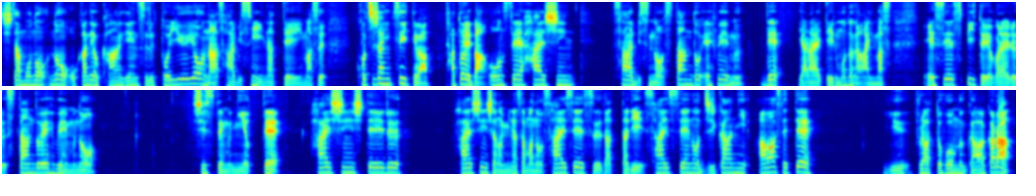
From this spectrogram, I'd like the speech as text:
したもののお金を還元するというようなサービスになっています。こちらについては、例えば音声配信サービスのスタンド FM でやられているものがあります。SSP と呼ばれるスタンド FM のシステムによって配信している配信者の皆様の再生数だったり再生の時間に合わせてプラットフォーム側から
